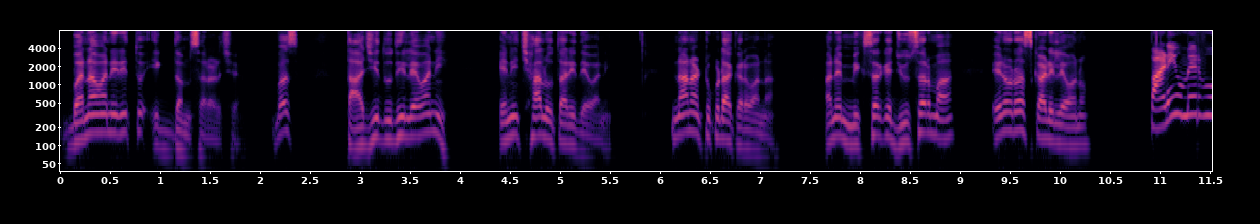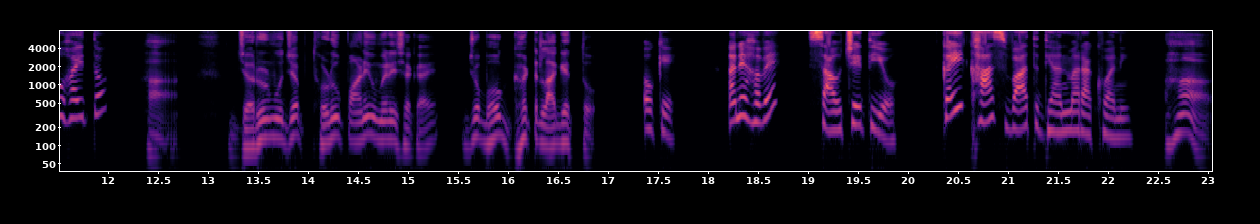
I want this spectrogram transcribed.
બનાવવાની રીત તો એકદમ સરળ છે. બસ તાજી દૂધી લેવાની એની છાલ ઉતારી દેવાની. નાના ટુકડા કરવાના અને મિક્સર કે જ્યુસરમાં એનો રસ કાઢી લેવાનો. પાણી ઉમેરવું હોય તો? હા જરૂર મુજબ થોડું પાણી ઉમેરી શકાય જો બહુ ઘટ લાગે તો. ઓકે અને હવે સાવચેતીઓ. કઈ ખાસ વાત ધ્યાનમાં રાખવાની? હા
